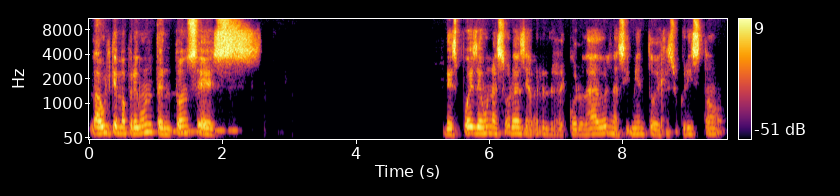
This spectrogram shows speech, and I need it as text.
La última pregunta, entonces, después de unas horas de haber recordado el nacimiento de Jesucristo,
